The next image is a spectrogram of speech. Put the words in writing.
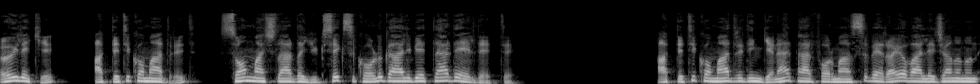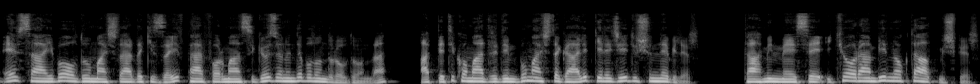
Öyle ki, Atletico Madrid, son maçlarda yüksek skorlu galibiyetler de elde etti. Atletico Madrid'in genel performansı ve Rayo Vallecano'nun ev sahibi olduğu maçlardaki zayıf performansı göz önünde bulundurulduğunda, Atletico Madrid'in bu maçta galip geleceği düşünülebilir. Tahmin MS2 oran 1.61.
